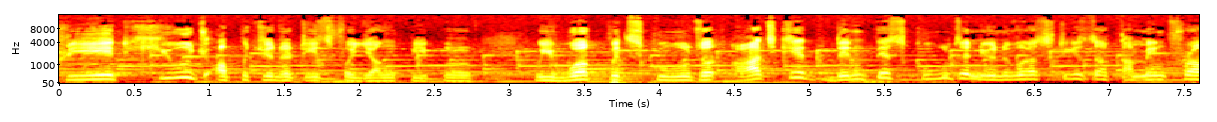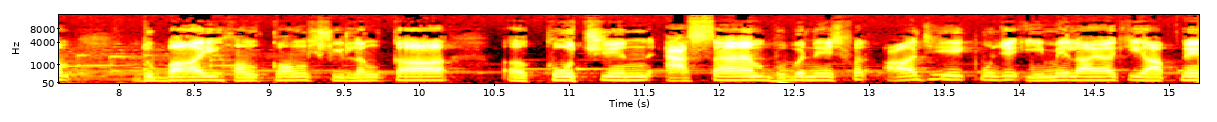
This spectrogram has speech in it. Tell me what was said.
create huge opportunities for young people. We work with schools और आज के दिन पे schools and universities are coming from Dubai, Hong Kong, Sri Lanka, कोचिन आसाम भुवनेश्वर आज ही एक मुझे ईमेल आया कि आपने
